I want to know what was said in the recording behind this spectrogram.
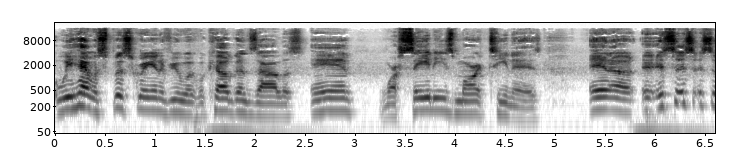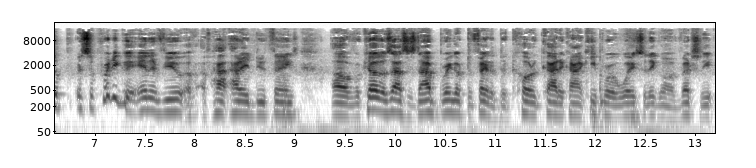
we have a split screen interview with Raquel Gonzalez and Mercedes Martinez. And uh, it's, it's it's a it's a pretty good interview of, of how, how, they do things. Uh, Raquel Gonzalez does not bring up the fact that Dakota Kai kind of keep her away, so they're going to eventually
